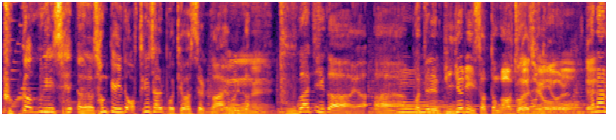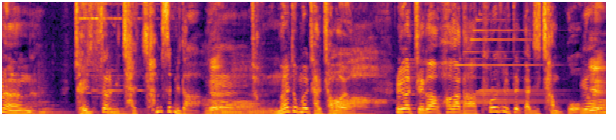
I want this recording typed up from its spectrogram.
극과 극의 세- 어, 성격인데 어떻게 잘 버텨왔을까 해보니까 음. 두 가지가 아, 버티는 비결이 있었던 것 아, 두 같아요. 가지요. 네. 하나는 저희 집 사람이 잘 참습니다. 정말 정말 잘 참아요. 그러니까 제가 화가 다 풀어질 때까지 참고 예.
